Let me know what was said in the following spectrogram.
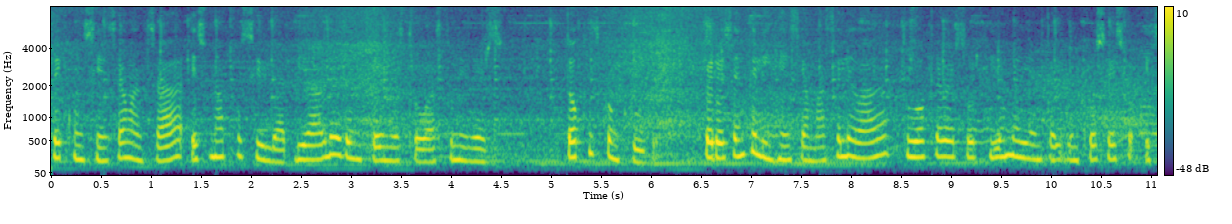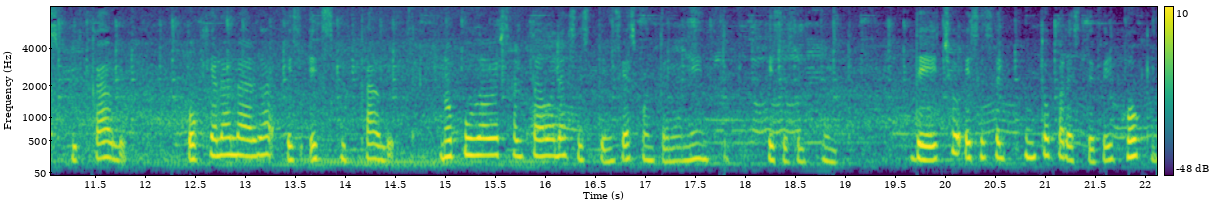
de conciencia avanzada es una posibilidad viable dentro de nuestro vasto universo. Tokis concluye, pero esa inteligencia más elevada tuvo que haber surgido mediante algún proceso explicable o a la larga es explicable. No pudo haber saltado a la existencia espontáneamente. Ese es el punto. De hecho, ese es el punto para Stephen Hawking,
